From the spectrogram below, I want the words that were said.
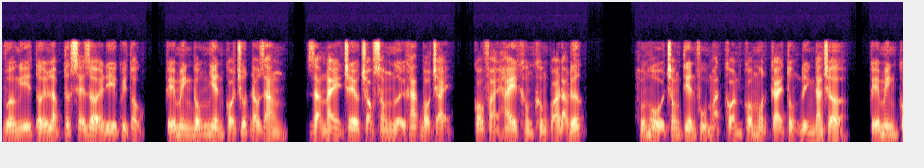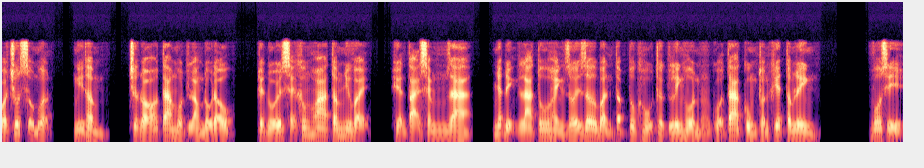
Vừa nghĩ tới lập tức sẽ rời đi quỷ tộc, kế minh bỗng nhiên có chút đau rằng dạng này t r e o chọc xong người khác bỏ chạy, có phải hay không không quá đạo đức? Huống hồ trong tiên phủ mặt còn có một cái tụng đình đang chờ, kế minh có chút sầu mượn, nghĩ thầm, trước đó ta một lòng đổ đấu, tuyệt đối sẽ không hoa tâm như vậy, hiện tại xem ra, nhất định là tu hành giới dơ bẩn tập tục hủ thực linh hồn của ta cùng thuần khiết tâm linh. Vô sỉ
